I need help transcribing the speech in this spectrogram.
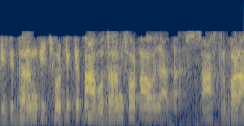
किसी धर्म की छोटी किताब, वो धर्म छोटा हो जाता है, शास्त्र बड़ा।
